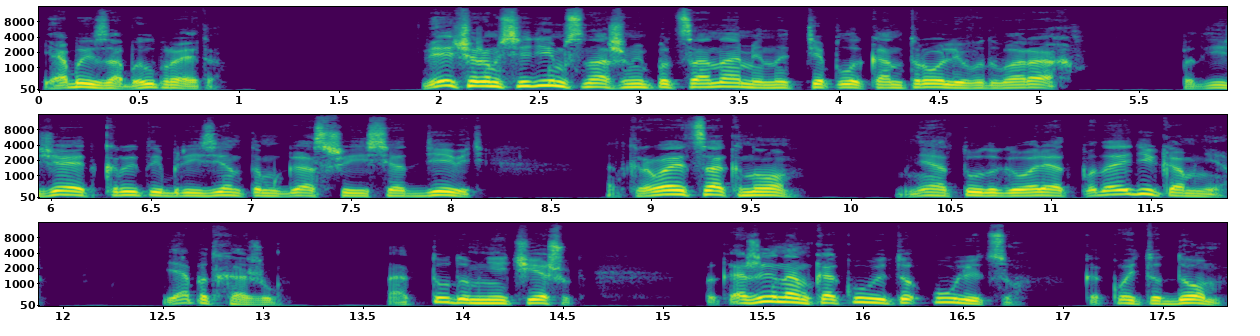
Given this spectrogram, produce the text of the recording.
Я бы и забыл про это. Вечером сидим с нашими пацанами на теплоконтроле во дворах. Подъезжает крытый брезентом ГАЗ-69. Открывается окно. Мне оттуда говорят «подойди ко мне». Я подхожу. Оттуда мне чешут. Покажи нам какую-то улицу, какой-то дом.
